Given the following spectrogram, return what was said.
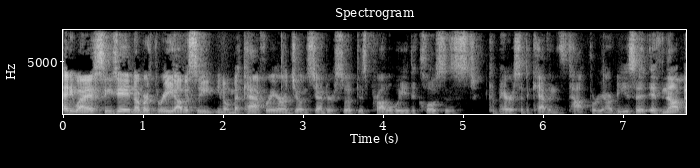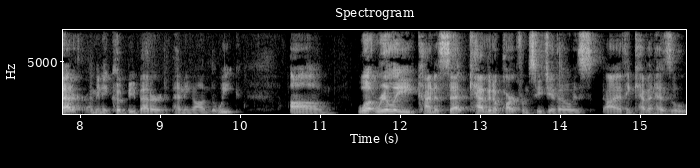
Anyway, I have CJ at number three. Obviously, you know, McCaffrey, Aaron Jones, Gender Swift is probably the closest comparison to Kevin's top three RBs, if not better. I mean, it could be better depending on the week. Um, what really kind of set Kevin apart from CJ, though, is I think Kevin has a,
